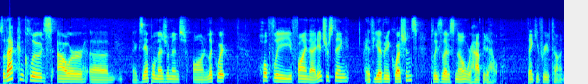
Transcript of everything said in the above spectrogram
So that concludes our um, example measurement on liquid. Hopefully you find that interesting. If you have any questions, please let us know. We're happy to help. Thank you for your time.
